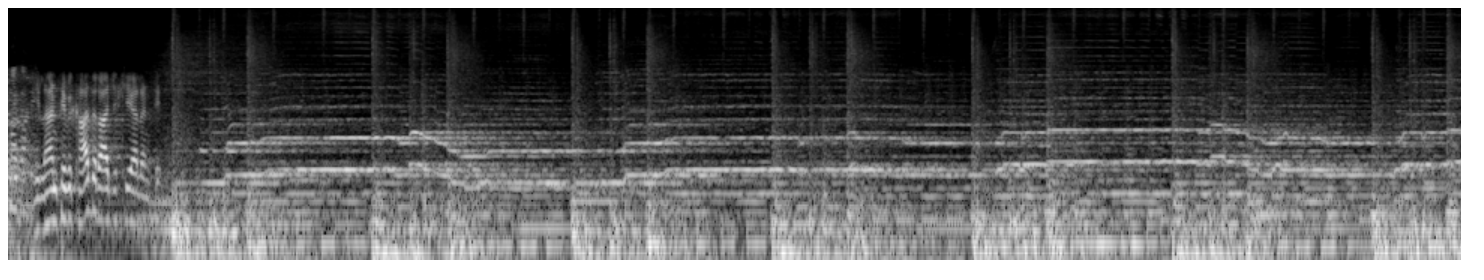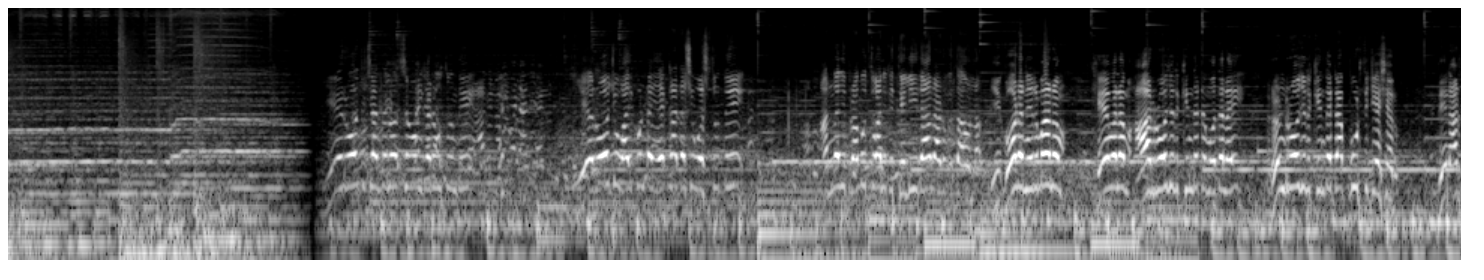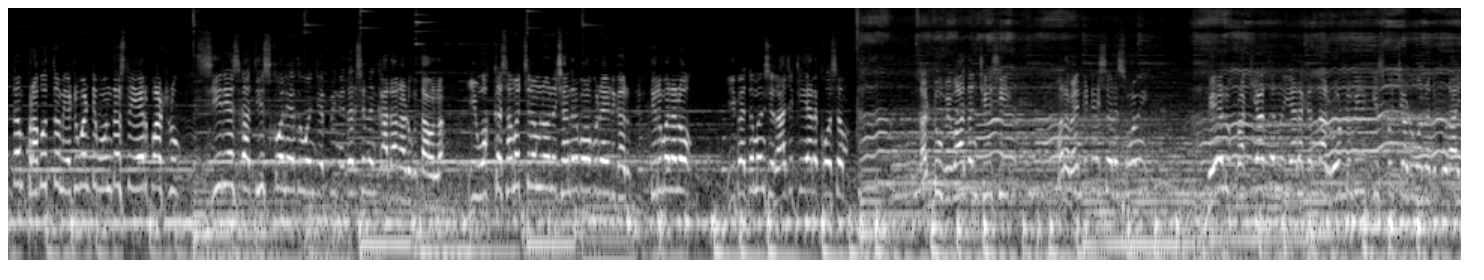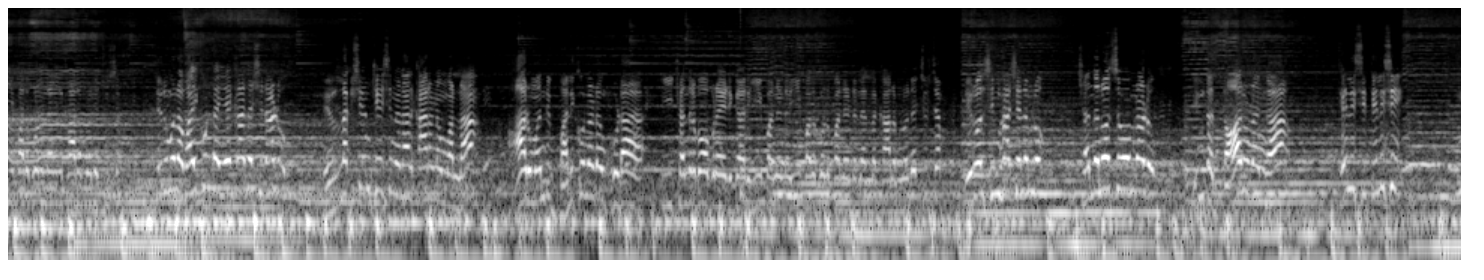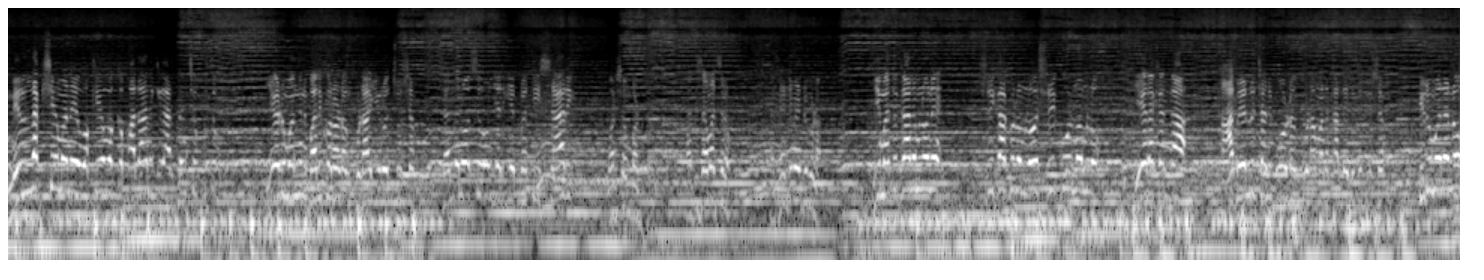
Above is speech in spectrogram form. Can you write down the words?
ఇలాంటివి కాదు రాజకీయాలంటే. రోజు చందనోత్సవం జరుగుతుంది. ఏ రోజు వైకుంఠ ఏకాదశి వస్తుంది అన్నది ప్రభుత్వానికి తెలియదా అని అడుగుతా ఉన్నా. ఈ గోడ నిర్మాణం కేవలం ఆరు రోజుల కిందట మొదలై రెండు రోజుల కిందట పూర్తి చేశారు. దీని అర్థం ప్రభుత్వం ఎటువంటి ముందస్తు ఏర్పాట్లు సీరియస్గా తీసుకోలేదు అని చెప్పి నిదర్శనం కాదా అని అడుగుతా ఉన్నా. ఈ ఒక్క సంవత్సరంలోనే చంద్రబాబు నాయుడు గారు తిరుమలలో ఈ పెద్ద మనిషి రాజకీయాల కోసం లడ్డు వివాదం చేసి మన వెంకటేశ్వర స్వామి పేరు ప్రఖ్యాతను ఏ రకంగా రోడ్డు మీద తీసుకొచ్చాడు అన్నది కూడా ఈ పదకొండు నెలల కాలంలోనే చూసాం తిరుమల వైకుంఠ ఏకాదశి నాడు నిర్లక్ష్యం చేసిన దాని కారణం వల్ల ఆరు మంది బలికొనడం కూడా ఈ చంద్రబాబు నాయుడు గారు ఈ పన్నెండు ఈ పదకొండు పన్నెండు నెలల కాలంలోనే చూసాం ఈరోజు సింహాచలంలో చందనోత్సవం నాడు ఇంత దారుణంగా తెలిసి తెలిసి నిర్లక్ష్యం అనే ఒకే ఒక్క పదానికి అర్థం చెబుతూ ఏడు మందిని బలి కొనడం కూడా ఈరోజు చూసాం. చందనోత్సవం జరిగే ప్రతిసారి వర్షం పడుతుంది. ప్రతి సంవత్సరం సెంటిమెంట్ కూడా. ఈ మధ్యకాలంలోనే శ్రీకాకుళంలో శ్రీకూర్మంలో ఏ రకంగా తాబేళ్ళు చనిపోవడం కూడా మన కళ్ళెదుగు చూసాం. తిరుమలలో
